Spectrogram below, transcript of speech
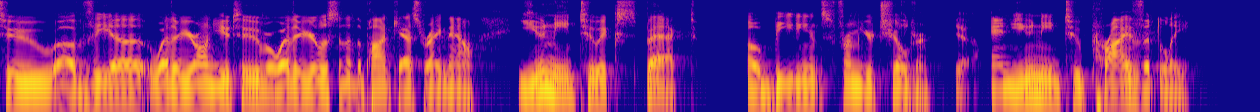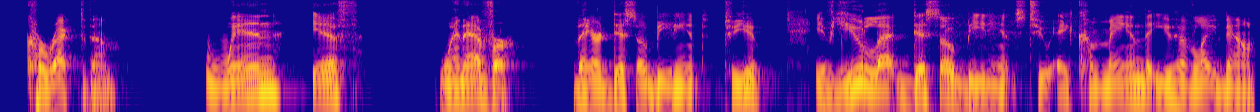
to, uh, via whether you're on YouTube or whether you're listening to the podcast right now, you need to expect obedience from your children. Yeah. And you need to privately correct them when, if, whenever they are disobedient to you. If you let disobedience to a command that you have laid down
